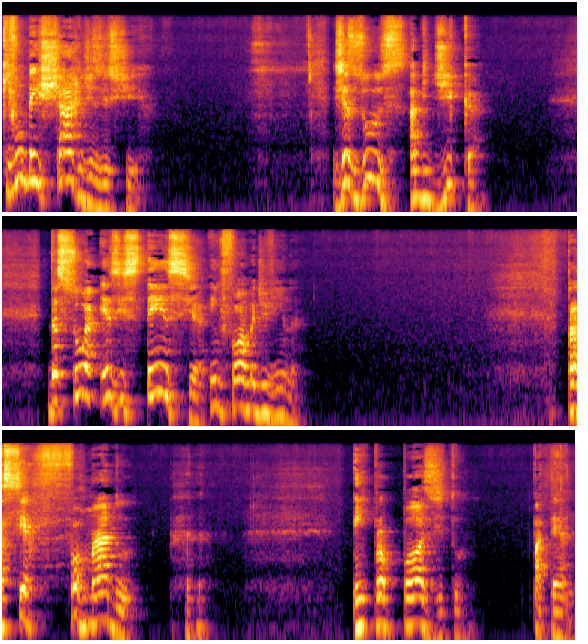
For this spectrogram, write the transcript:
Que vão deixar de existir. Jesus abdica da sua existência em forma divina para ser formado em propósito paterno.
